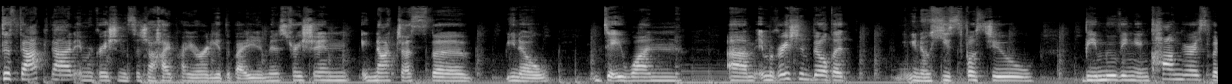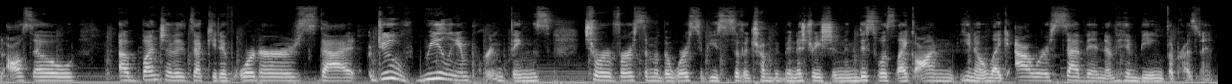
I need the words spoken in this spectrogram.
the fact that immigration is such a high priority of the Biden administration, not just the, you know, day one um, immigration bill that, you know, he's supposed to be moving in Congress, but also a bunch of executive orders that do really important things to reverse some of the worst abuses of the Trump administration. And this was like on, you know, like hour seven of him being the president.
